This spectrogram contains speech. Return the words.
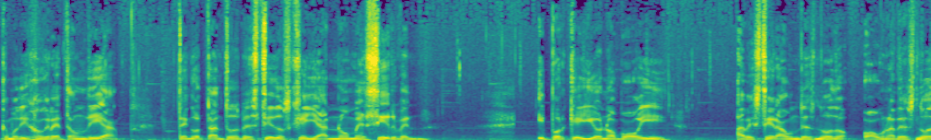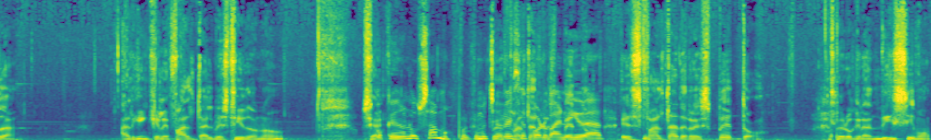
Como dijo Greta un día, tengo tantos vestidos que ya no me sirven. ¿Y por qué yo no voy a vestir a un desnudo o a una desnuda? Alguien que le falta el vestido, ¿no? O sea, Porque no lo usamos, porque muchas veces por vanidad. Es falta de respeto, pero grandísimo.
